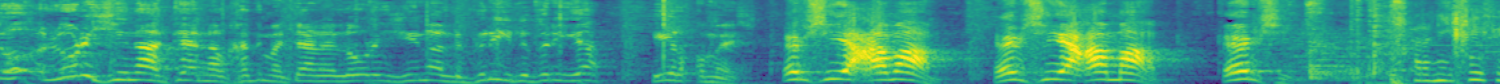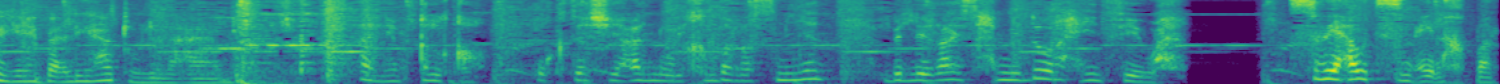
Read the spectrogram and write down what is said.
دو- الأوريجينال تاعنا الخدمة تاعنا الأوريجينال الفري الفرية هي القماش. امشي يا عمام. امشي يا عمام. امشي. راني خايفة يغيب عليها طول العام. راني مقلقة. وقتاش يعلنوا الخبر رسميا باللي رايس حميدو راح ينفيوه. سويعه وتسمعي الخبر.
